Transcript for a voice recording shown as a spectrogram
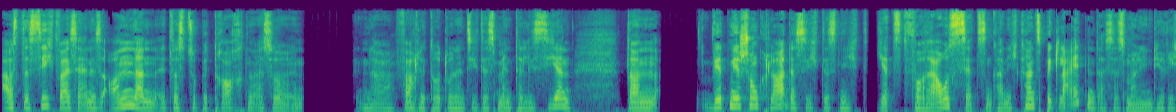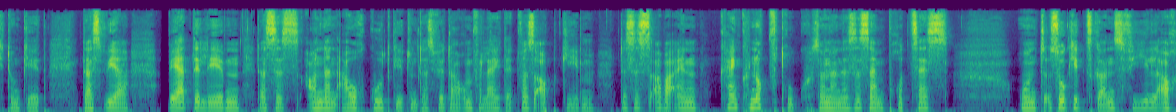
aus der Sichtweise eines anderen etwas zu betrachten, also in der Fachliteratur nennt sich das Mentalisieren, dann wird mir schon klar, dass ich das nicht jetzt voraussetzen kann. Ich kann es begleiten, dass es mal in die Richtung geht, dass wir Werte leben, dass es anderen auch gut geht und dass wir darum vielleicht etwas abgeben. Das ist aber ein, kein Knopfdruck, sondern das ist ein Prozess. Und so gibt's ganz viel. Auch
